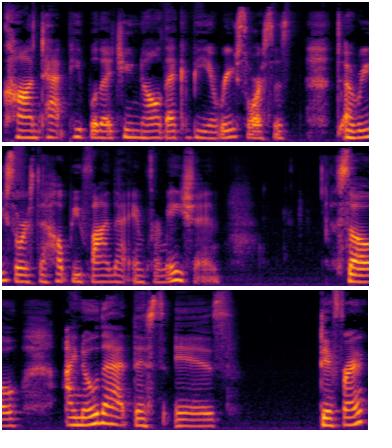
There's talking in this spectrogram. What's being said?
contact people that you know that could be a resources, a resource to help you find that information. So I know that this is different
